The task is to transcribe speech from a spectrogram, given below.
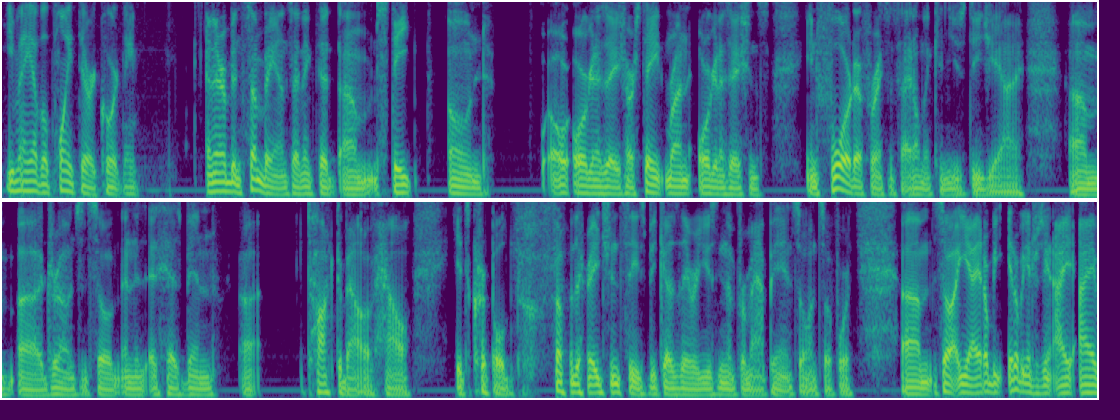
you may have a point there, Courtney. And there have been some bans, I think, that um, state owned organization or state-run organizations in Florida, for instance, I don't think can use DJI um, uh, drones, and so and it has been uh, talked about of how it's crippled some of their agencies because they were using them for mapping and so on and so forth. Um, so yeah, it'll be it'll be interesting. I, I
